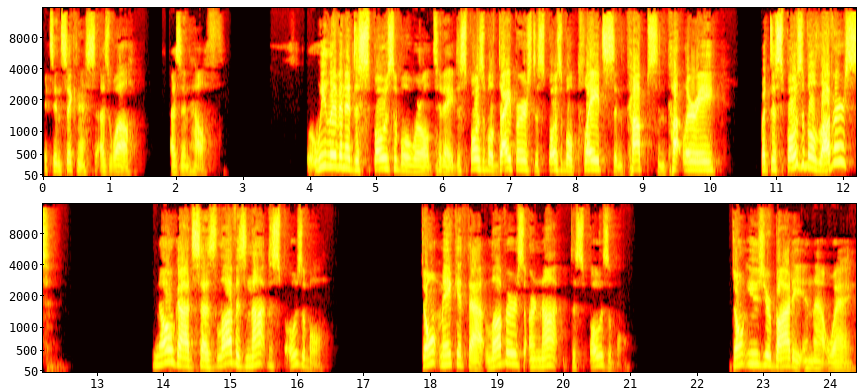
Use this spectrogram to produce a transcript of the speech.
it's in sickness as well as in health. We live in a disposable world today disposable diapers, disposable plates and cups and cutlery. But disposable lovers? No, God says, love is not disposable. Don't make it that. Lovers are not disposable. Don't use your body in that way.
